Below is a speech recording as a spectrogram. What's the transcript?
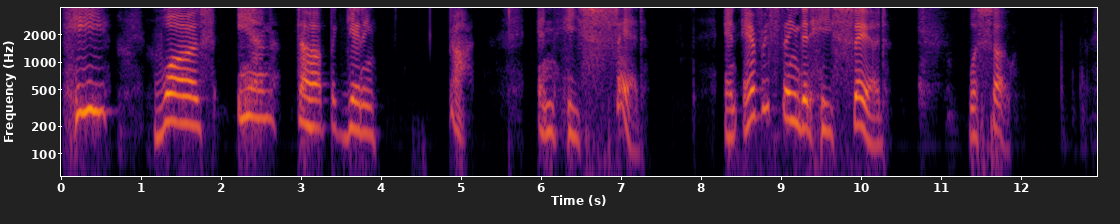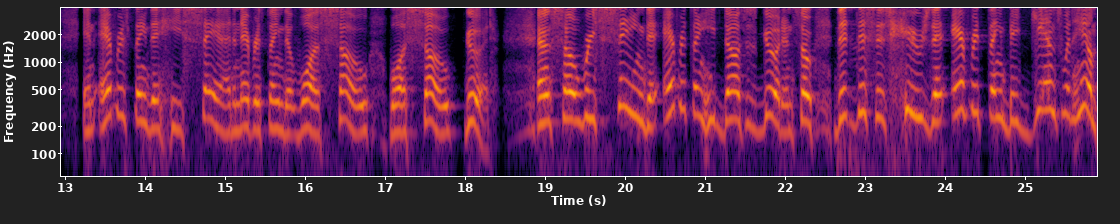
He was in the beginning God. And he said, and everything that he said was so. And everything that he said and everything that was so was so good. And so we're seeing that everything he does is good. And so that this is huge, that everything begins with him.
